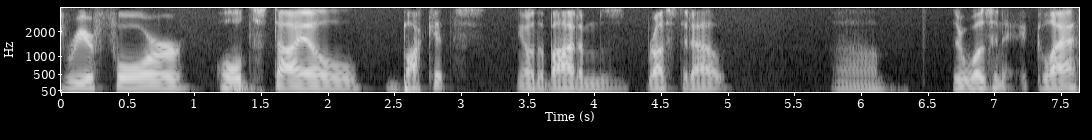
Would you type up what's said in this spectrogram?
three or four old style buckets. You know, the bottoms rusted out. Um, there was a glass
